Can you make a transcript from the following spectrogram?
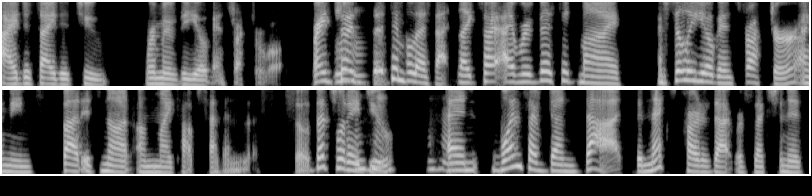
I decided to remove the yoga instructor role. Right. So it's as simple as that. Like, so I, I revisit my, I'm still a yoga instructor. I mean, but it's not on my top seven list. So that's what I do. Mhm. And once I've done that, the next part of that reflection is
